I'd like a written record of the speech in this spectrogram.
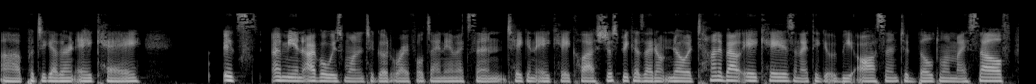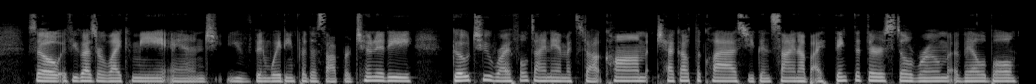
uh, put together an AK. It's, I mean, I've always wanted to go to Rifle Dynamics and take an AK class just because I don't know a ton about AKs and I think it would be awesome to build one myself. So if you guys are like me and you've been waiting for this opportunity, go to rifledynamics.com, check out the class. You can sign up. I think that there is still room available.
